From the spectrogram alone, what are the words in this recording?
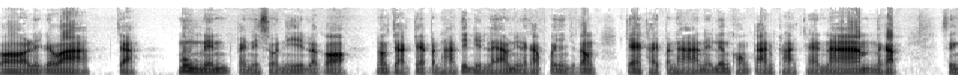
ก็เรียกได้ว่าจะมุ่งเน้นไปในส่วนนี้แล้วก็ นอกจากแก้ปัญหาที่ดินแล้วนี่นะครับ ก็ยังจะต้องแก้ไขปัญหาในเรื่องของการขาดแคลนน้ำนะครับ ซึ่ง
